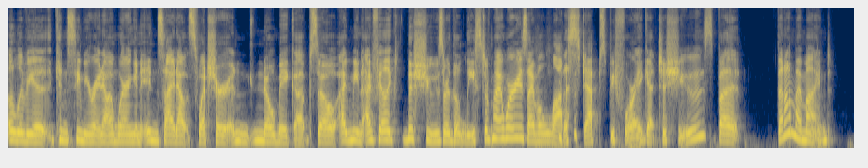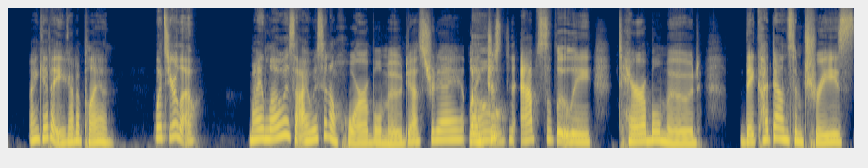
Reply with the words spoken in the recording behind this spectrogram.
Olivia can see me right now. I'm wearing an inside out sweatshirt and no makeup. So, I mean, I feel like the shoes are the least of my worries. I have a lot of steps before I get to shoes, but been on my mind. I get it. You got a plan. What's your low? My low is I was in a horrible mood yesterday, like oh. just an absolutely terrible mood. They cut down some trees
